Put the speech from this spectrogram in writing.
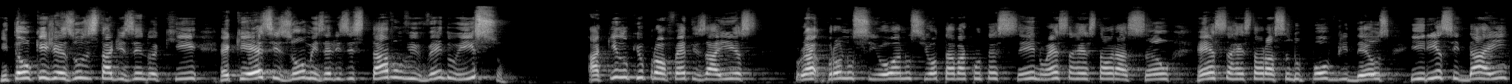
Então o que Jesus está dizendo aqui é que esses homens eles estavam vivendo isso. Aquilo que o profeta Isaías pronunciou, anunciou, estava acontecendo. Essa restauração, essa restauração do povo de Deus iria se dar em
